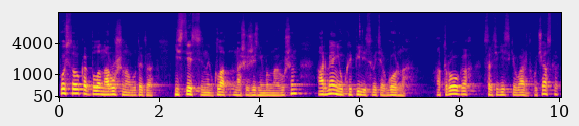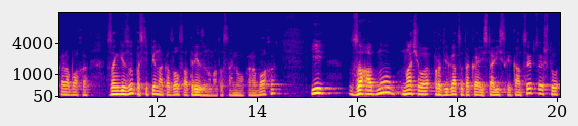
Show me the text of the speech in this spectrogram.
После того, как было нарушено вот это естественный уклад нашей жизни был нарушен, армяне укрепились в этих горных отрогах, стратегически важных участках Карабаха. Зангизур постепенно оказался отрезанным от остального Карабаха. И заодно начала продвигаться такая историческая концепция, что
